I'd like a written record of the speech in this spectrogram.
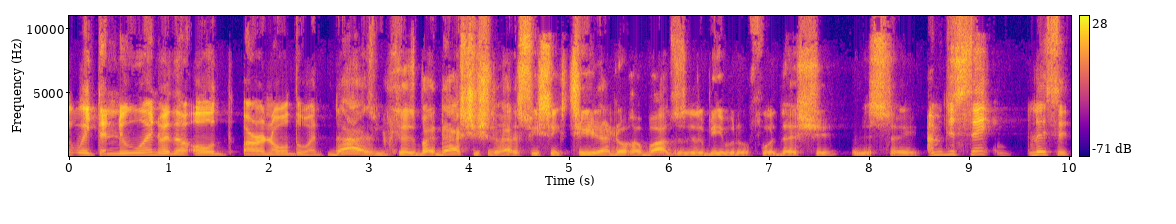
Wait, the new one or the old or an old one? Nah, because by now she should have had a sweet sixteen. I know her mom was gonna be able to afford that shit. I'm just saying. I'm just saying. Listen,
